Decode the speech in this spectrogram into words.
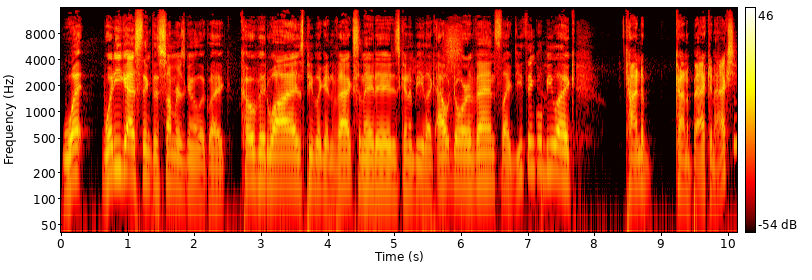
what what do you guys think this summer is gonna look like? COVID wise, people are getting vaccinated. It's gonna be like outdoor events. Like, do you think we'll be like kind of kind of back in action?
